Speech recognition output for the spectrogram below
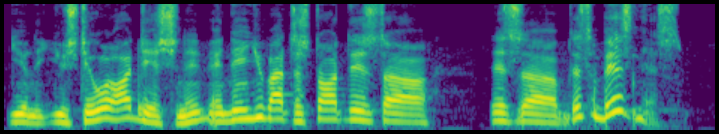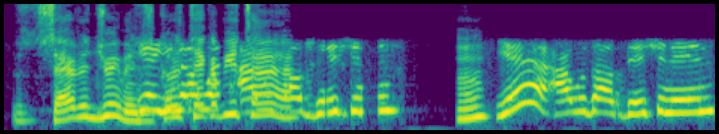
You you still were auditioning, and then you about to start this uh this uh this a business, Saturday Dreaming. Yeah, it's gonna know take what? up your time. I was auditioning. Hmm? Yeah, I was auditioning,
